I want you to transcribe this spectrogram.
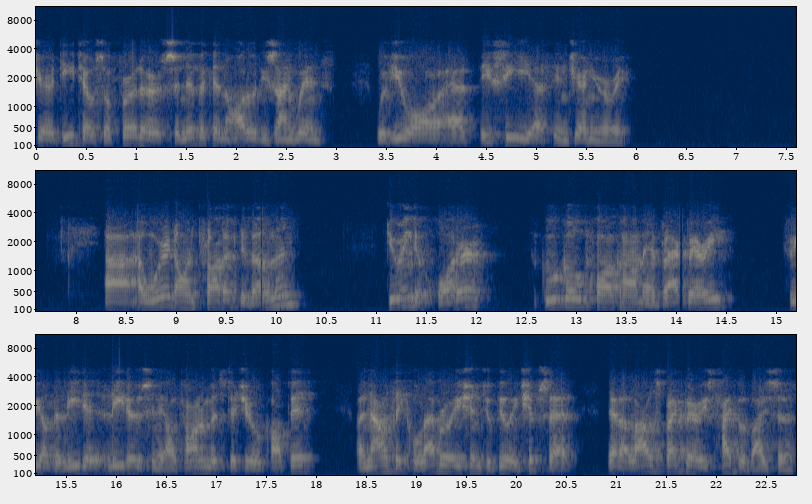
share details of further significant auto design wins with you all at the CES in January. Uh, a word on product development. During the quarter, Google, Qualcomm, and BlackBerry, three of the leaders in the autonomous digital cockpit, announced a collaboration to build a chipset that allows BlackBerry's hypervisor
